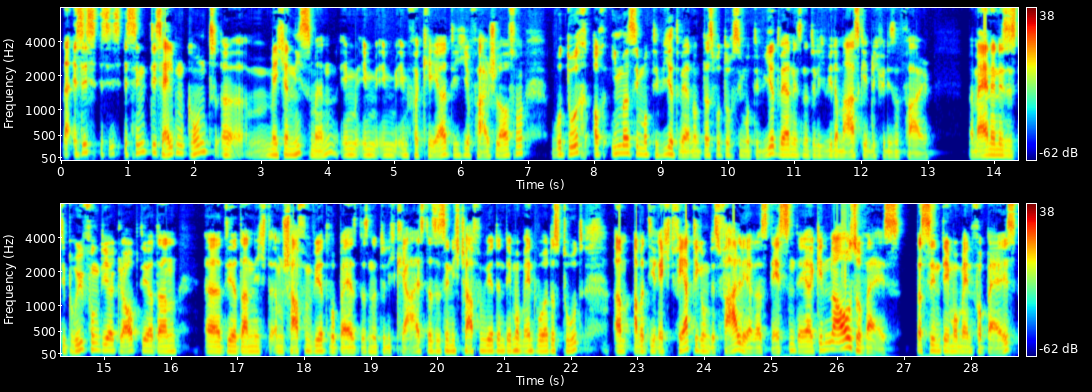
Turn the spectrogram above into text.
Na, es ist, es ist, es sind dieselben Grundmechanismen im, im, im, im Verkehr, die hier falsch laufen, wodurch auch immer sie motiviert werden. Und das, wodurch sie motiviert werden, ist natürlich wieder maßgeblich für diesen Fall. Beim einen ist es die Prüfung, die er glaubt, die er dann, äh, die er dann nicht ähm, schaffen wird, wobei das natürlich klar ist, dass er sie nicht schaffen wird in dem Moment, wo er das tut. Ähm, aber die Rechtfertigung des Fahrlehrers dessen, der ja genauso weiß, dass sie in dem Moment vorbei ist,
